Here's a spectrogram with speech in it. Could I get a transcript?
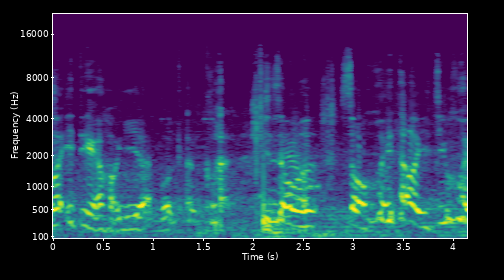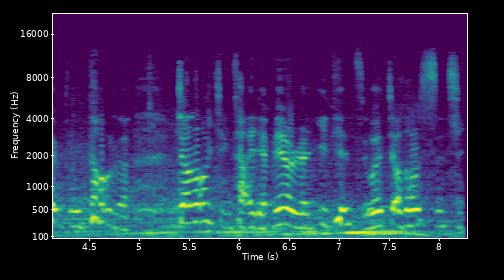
我一定会予伊来无赶快。其实我手挥到已经挥不动了，交通警察也没有人一天只会交通十几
